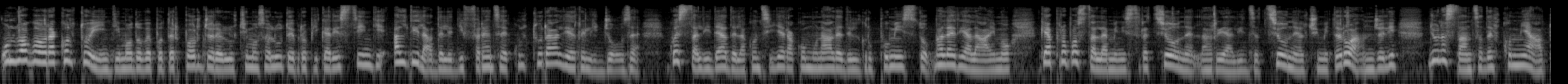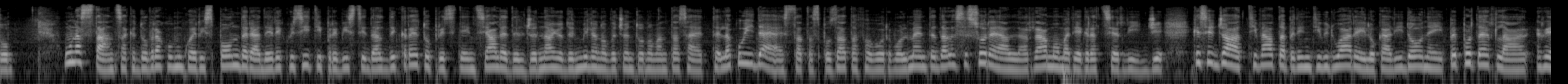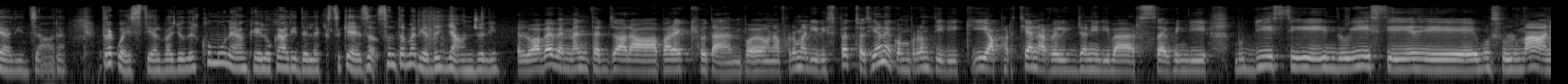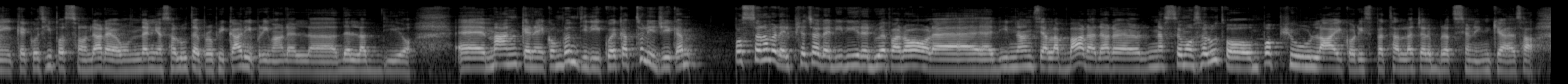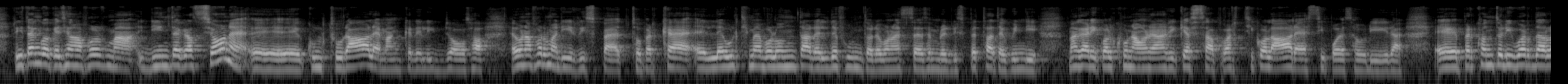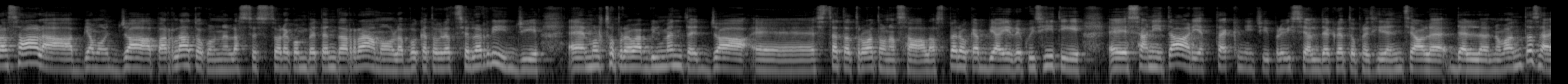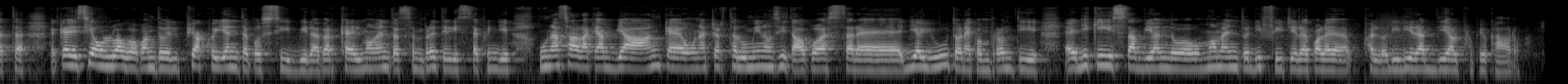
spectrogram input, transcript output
Un luogo raccolto intimo dove poter porgere l'ultimo saluto ai propri cari estinti al di là delle differenze culturali e religiose. Questa è l'idea della consigliera comunale del gruppo misto Valeria Laimo, che ha proposto all'amministrazione la realizzazione al cimitero Angeli di una stanza del commiato. Una stanza che dovrà comunque rispondere a dei requisiti previsti dal decreto presidenziale del gennaio del 1997, la cui idea è stata sposata favorevolmente dall'assessore al ramo Maria Grazia Riggi, che si è già attivata per individuare i locali idonei per poterla realizzare. Tra questi, al vaglio del comune, anche i locali dell'ex chiesa Santa Maria degli Angeli. Lo aveva in mente già da parecchio tempo, è una forma di rispetto sia nei confronti di chi appartiene a religioni diverse, quindi buddisti, induisti, musulmani, che così possono dare un degno saluto ai propri cari prima del, dell'addio, eh, ma anche nei confronti di quei cattolici che possono avere il piacere di dire due parole dinanzi alla bara, dare un estremo saluto un po' più laico rispetto alla celebrazione in chiesa. Ritengo che sia una forma di integrazione eh, culturale ma anche religiosa, è una forma di rispetto perché eh, le ultime volontà del defunto devono essere sempre rispettate, quindi magari qualcuno ha una richiesta particolare e si può esaurire. E per quanto riguarda la sala abbiamo già parlato con l'assessore competente al ramo, l'avvocato Graziella Riggi, è molto probabilmente già è stata trovata una sala, spero che abbia i requisiti eh, sanitari e tecnici previsti dal decreto presidenziale del 97 e che sia un luogo quanto il più accogliente possibile perché il momento è sempre triste quindi una sala che abbia anche una certa luminosità può essere di aiuto nei confronti eh, di chi sta vivendo un momento difficile quale quello di dire addio al proprio caro.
